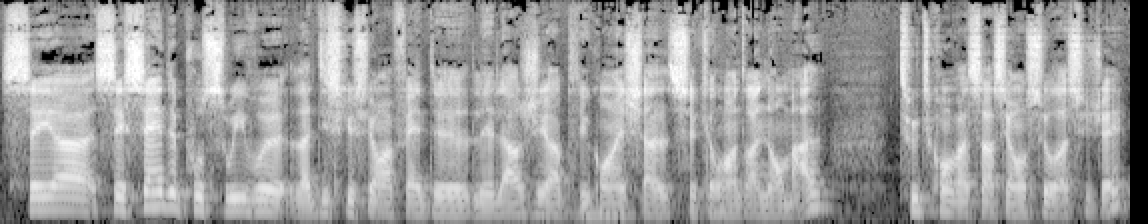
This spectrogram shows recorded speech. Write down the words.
C'est euh, sain de poursuivre la discussion afin de l'élargir à plus grande échelle, ce qui rendra normal toute conversation sur le sujet.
